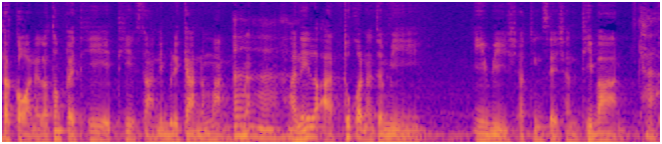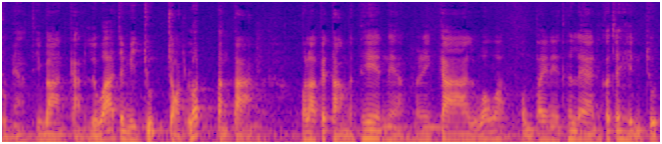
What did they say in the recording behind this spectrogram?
แต่ก่อนเนี่ยเราต้องไปที่ที่สถานีบริการน้ำมันใช่ไหมอ่าค่ะอันนี้เราอาจทุกคนอาจจะมี EV charging station ที่บ้านค่ะถูกไหมฮะที่บ้านกัน หรือว่าจะมีจุดจอดรถต่างๆ เวลาไปต่างประเทศเนี่ยอเมริกาหรือว่าว่าผมไปเนเธอร์แลนด์ก็จะเห็นจุด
